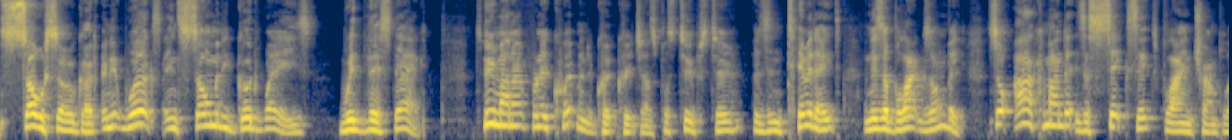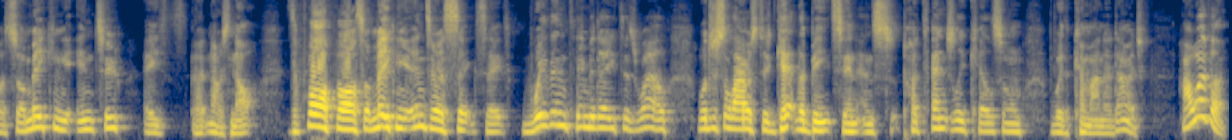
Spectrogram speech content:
So, so good. And it works in so many good ways with this deck. Two mana for an equipment equipped creature has plus two plus two, is intimidate, and is a black zombie. So our commander is a 6-6 flying trampler, so making it into a uh, no, it's not. It's a 4-4, so making it into a 6-6 with intimidate as well will just allow us to get the beats in and potentially kill someone with commander damage. However,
